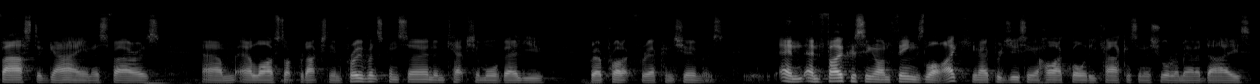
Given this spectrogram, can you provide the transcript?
faster gain as far as um, our livestock production improvements concerned and capture more value for our product for our consumers. And, and focusing on things like, you know, producing a higher quality carcass in a shorter amount of days,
